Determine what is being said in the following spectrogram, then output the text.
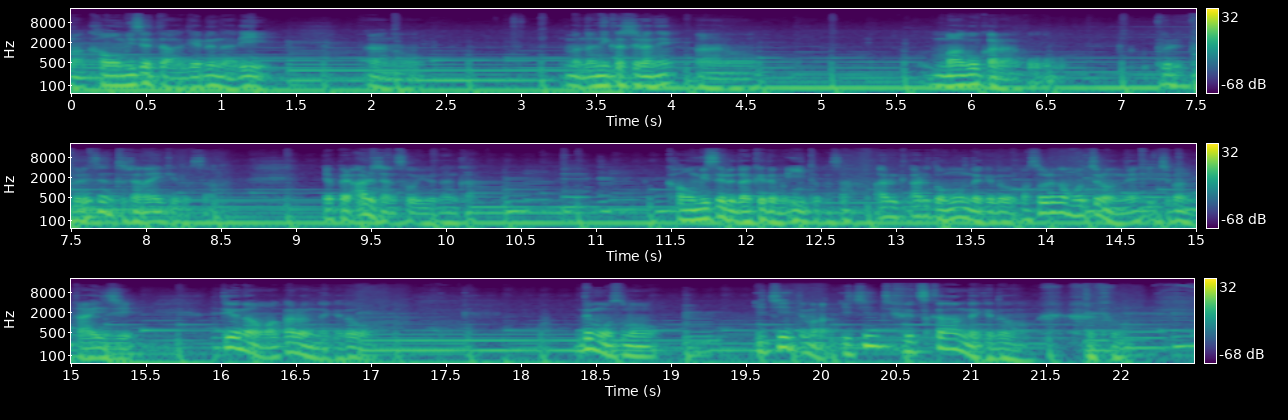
まあ、顔を見せてあげるなりあの、まあ、何かしらねあの孫からこうプレプレゼントじゃないけどさやっぱりあるじゃんそういうなんか顔見せるだけでもいいとかさあるあると思うんだけど、まあ、それがもちろんね一番大事。っていうのは分かるんだけどでもその1日まあ1日2日なんだけど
